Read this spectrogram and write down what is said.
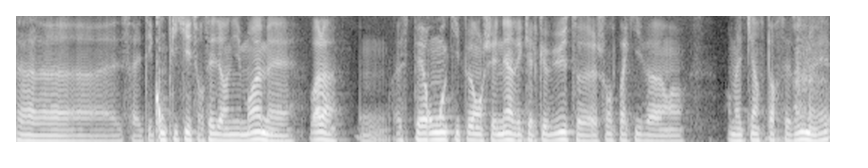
Euh, ça a été compliqué sur ces derniers mois, mais voilà. Bon, espérons qu'il peut enchaîner avec quelques buts. Euh, Je pense pas qu'il va en, en mettre 15 par saison, mais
